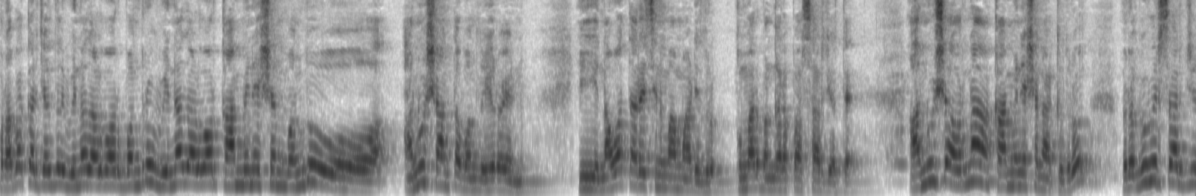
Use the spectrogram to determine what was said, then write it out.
ಪ್ರಭಾಕರ್ ಜಾಗದಲ್ಲಿ ವಿನೋದ್ ಅವ್ರು ಬಂದರು. ವಿನೋದ್ ಅಳ್ವಾರ್ ಕಾಂಬಿನೇಷನ್ ಬಂದು ಅನುಷಾ ಅಂತ ಬಂದರು ಹೀರೋಯಿನ್. ಈ ನವತಾರೆ ಸಿನಿಮಾ ಮಾಡಿದರು ಕುಮಾರ್ ಬಂಗಾರಪ್ಪ ಸರ್ ಜೊತೆ. ಅನುಷಾ ಅವ್ರನ್ನ ಕಾಂಬಿನೇಷನ್ ಹಾಕಿದ್ರು. ರಘುವೀರ್ ಸರ್ ಜಿ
